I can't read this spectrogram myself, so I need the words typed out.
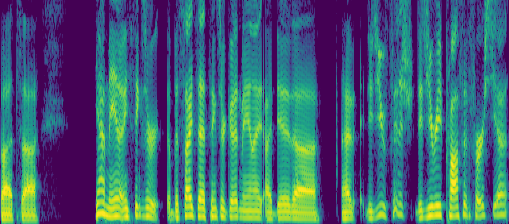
but uh, yeah, man. I mean, things are. Besides that, things are good, man. I, I did. Uh, I, did you finish? Did you read Profit First yet?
